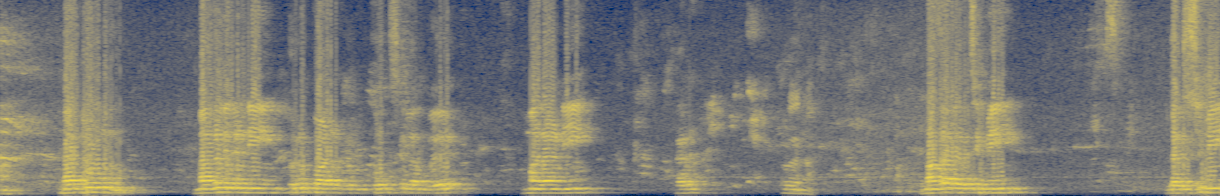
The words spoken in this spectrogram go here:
ஆ. மற்றும் மகளிரணி பொறுப்பாளர்கள் பொற்சிலம்பு மரணி? மகாலட்சுமி லட்சுமி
